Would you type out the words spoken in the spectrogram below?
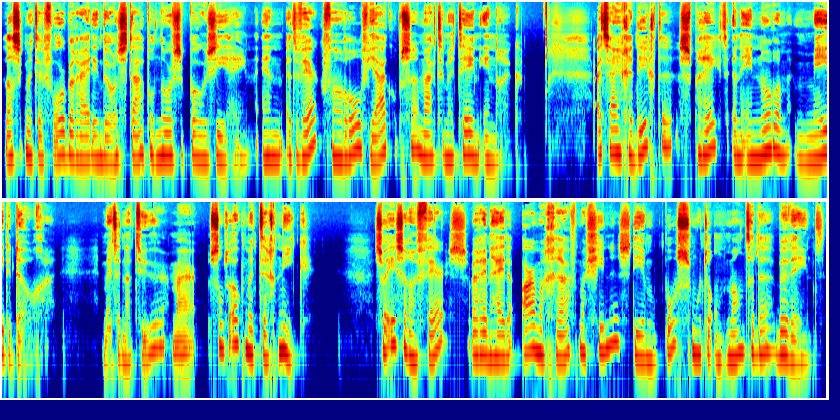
las ik me ter voorbereiding door een stapel Noorse poëzie heen. En het werk van Rolf Jacobsen maakte meteen indruk. Uit zijn gedichten spreekt een enorm mededogen met de natuur, maar soms ook met techniek. Zo is er een vers waarin hij de arme graafmachines die een bos moeten ontmantelen beweent.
